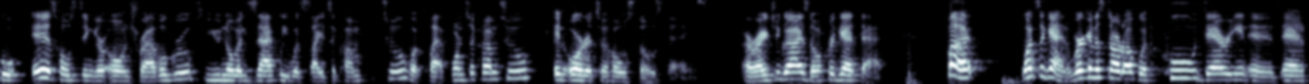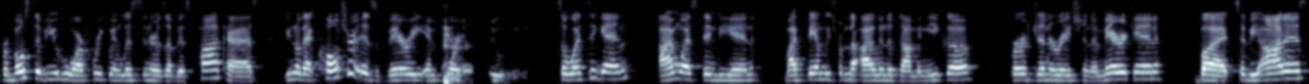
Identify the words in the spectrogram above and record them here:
who is hosting your own travel groups, you know exactly what site to come to, what platform to come to in order to host those things. All right, you guys, don't forget that. But once again, we're going to start off with who Darrien is. And for most of you who are frequent listeners of this podcast, you know that culture is very important to me. So, once again, I'm West Indian. My family's from the island of Dominica, first generation American. But to be honest,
